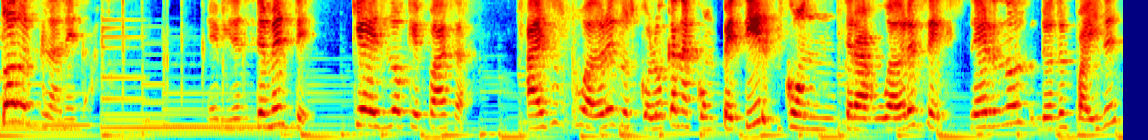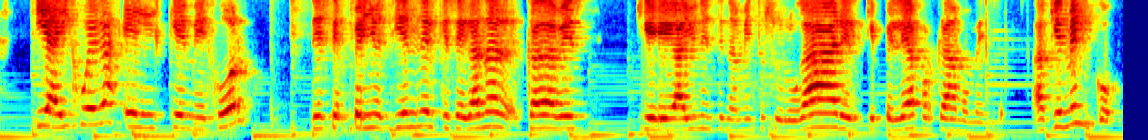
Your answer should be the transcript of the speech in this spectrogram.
todo el planeta. Evidentemente, ¿qué es lo que pasa? A esos jugadores los colocan a competir contra jugadores externos de otros países y ahí juega el que mejor desempeño tiene, el que se gana cada vez que hay un entrenamiento su lugar, el que pelea por cada momento. Aquí en México,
